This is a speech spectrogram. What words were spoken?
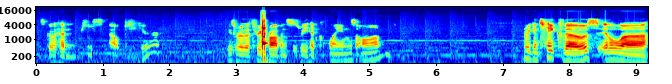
Let's go ahead and peace out here. These were the three provinces we had claims on. We can take those. It'll uh,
